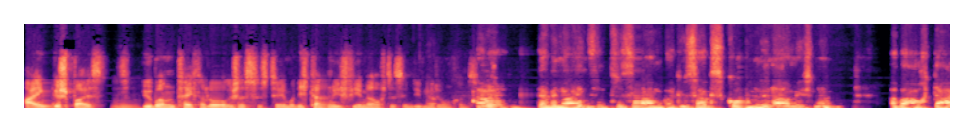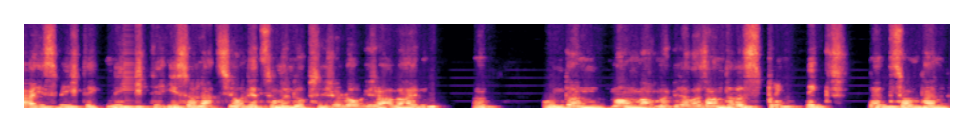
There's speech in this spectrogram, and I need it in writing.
eingespeist mhm. über ein technologisches System und ich kann mich viel mehr auf das Individuum konzentrieren. Aber da will nur eins dazu sagen, weil du sagst gruppendynamisch, ne? Aber auch da ist wichtig, nicht die Isolation, jetzt tun wir nur psychologisch arbeiten ne? und dann morgen machen wir wieder was anderes, bringt nichts, ne? sondern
